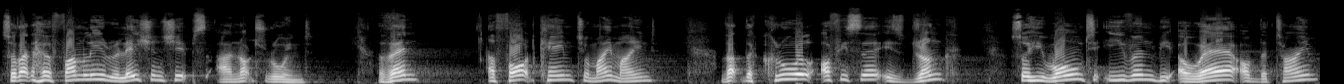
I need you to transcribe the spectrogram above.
so that her family relationships are not ruined. Then a thought came to my mind that the cruel officer is drunk, so he won't even be aware of the time.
